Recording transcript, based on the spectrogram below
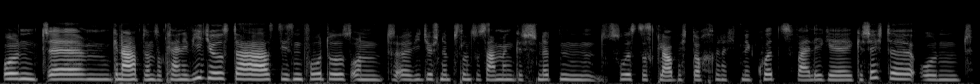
Und ähm, genau, habe dann so kleine Videos da aus diesen Fotos und äh, Videoschnipseln zusammengeschnitten. So ist das, glaube ich, doch recht eine kurzweilige Geschichte und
